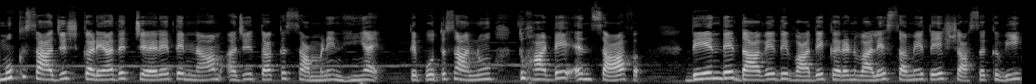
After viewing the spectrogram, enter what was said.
ਮੁੱਖ ਸਾਜ਼ਿਸ਼ ਕੜਿਆਂ ਦੇ ਚਿਹਰੇ ਤੇ ਨਾਮ ਅਜੇ ਤੱਕ ਸਾਹਮਣੇ ਨਹੀਂ ਆਏ। ਤੇ ਪੁੱਤ ਸਾਨੂੰ ਤੁਹਾਡੇ ਇਨਸਾਫ ਦੇਣ ਦੇ ਦਾਅਵੇ ਦੇ ਵਾਅਦੇ ਕਰਨ ਵਾਲੇ ਸਮੇਂ ਤੇ ਸ਼ਾਸਕ ਵੀ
